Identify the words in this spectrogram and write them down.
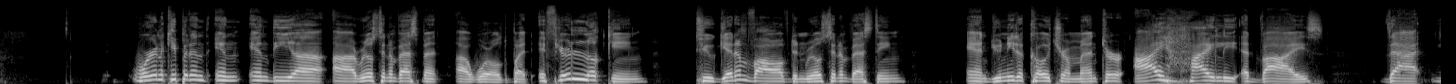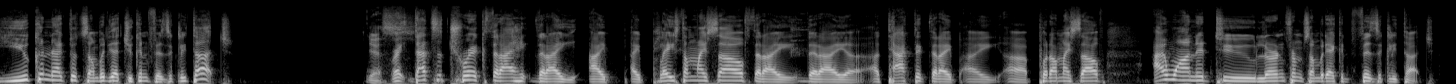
we're gonna keep it in in in the uh, uh, real estate investment uh, world. But if you're looking to get involved in real estate investing, and you need a coach or a mentor, I highly advise that you connect with somebody that you can physically touch. Yes. Right? That's a trick that I that I I, I placed on myself. That I that I uh, a tactic that I I uh, put on myself. I wanted to learn from somebody I could physically touch,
